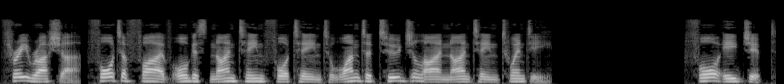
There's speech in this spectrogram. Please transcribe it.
3 Russia 4 to 5 August 1914 to 1 to 2 July 1920 4 Egypt.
